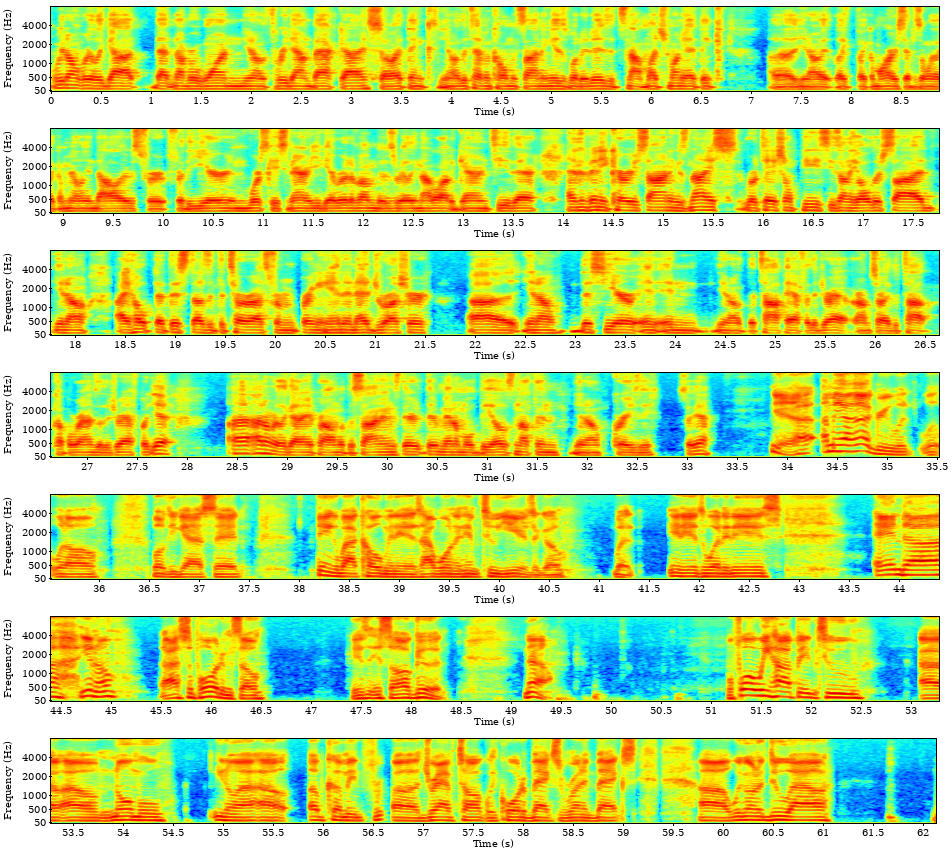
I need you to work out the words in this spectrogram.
we don't really got that number one, you know, three down back guy. So I think you know the Tevin Coleman signing is what it is. It's not much money. I think uh, you know, like like Amari said, it's only like a million dollars for for the year. And worst case scenario, you get rid of him. There's really not a lot of guarantee there. And the Vinny Curry signing is nice, rotational piece. He's on the older side. You know, I hope that this doesn't deter us from bringing in an edge rusher. Uh, you know, this year in, in you know the top half of the draft, or I'm sorry, the top couple rounds of the draft. But yeah, I, I don't really got any problem with the signings. They're they're minimal deals, nothing you know crazy. So yeah. Yeah, I, I mean, I, agree with, with what all both you guys said. Thing about Coleman is, I wanted him two years ago, but it is what it is, and uh, you know, I support him, so it's it's all good. Now, before we hop into our, our normal, you know, our, our upcoming uh, draft talk with quarterbacks and running backs, uh, we're gonna do our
